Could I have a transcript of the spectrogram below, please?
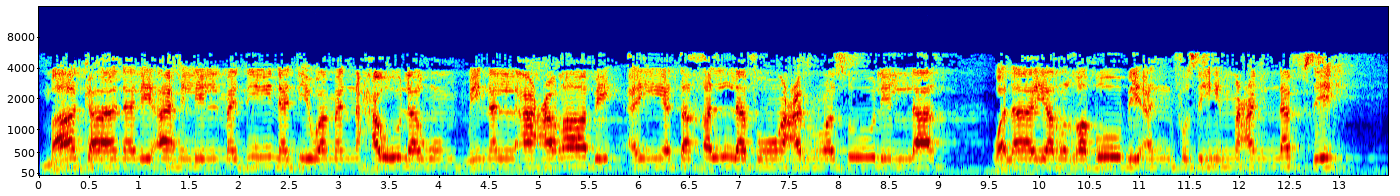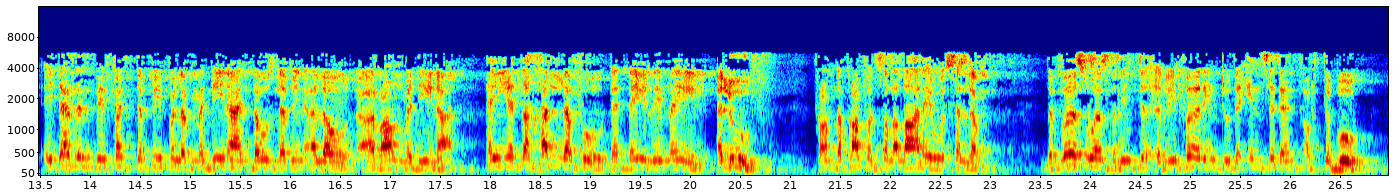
ما كان لأهل المدينة ومن حولهم من الأعراب أن يتخلفوا عن رسول الله ولا يرغبوا بأنفسهم عن نفسه it doesn't befit the people of Medina and those living alone around Medina. أن يتخلفوا that they remain aloof from the Prophet ﷺ. The verse was referring to the incident of Tabuk.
